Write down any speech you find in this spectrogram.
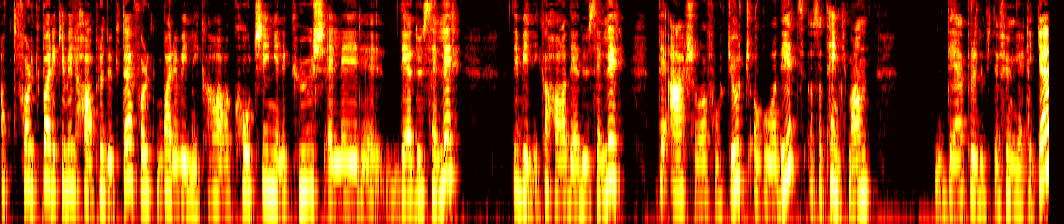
At folk bare ikke vil ha produktet. Folk bare vil ikke ha coaching eller kurs eller eh, det du selger. De vil ikke ha det du selger. Det er så fort gjort å gå dit, og så tenker man det produktet fungerte ikke.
